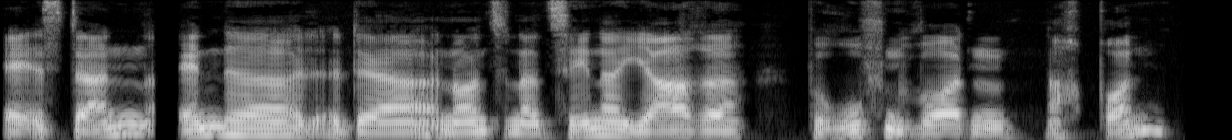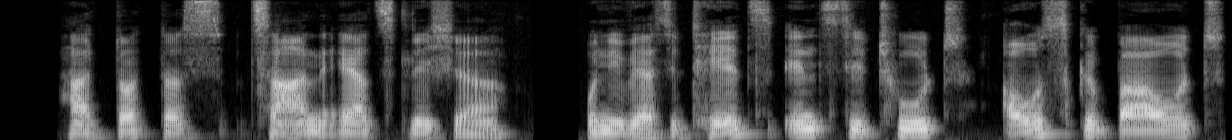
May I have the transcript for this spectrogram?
Er ist dann Ende der 1910er Jahre berufen worden nach Bonn, hat dort das Zahnärztliche Universitätsinstitut ausgebaut,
